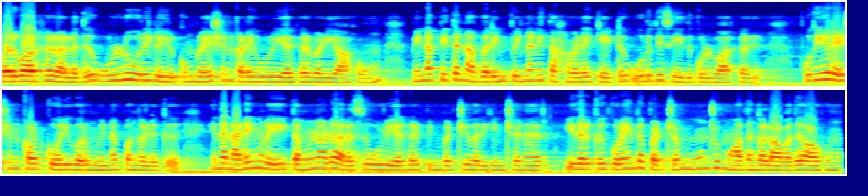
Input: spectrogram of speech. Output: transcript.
வருவார்கள் அல்லது உள்ளூரில் இருக்கும் ரேஷன் கடை ஊழியர்கள் வழியாகவும் விண்ணப்பித்த நபரின் பின்னணி தகவலை கேட்டு உறுதி செய்து கொள்வார்கள். புதிய ரேஷன் கார்டு கோரி வரும் விண்ணப்பங்களுக்கு இந்த நடைமுறையை தமிழ்நாடு அரசு ஊழியர்கள் பின்பற்றி வருகின்றனர். இதற்கு குறைந்தபட்சம் மூன்று மாதங்களாவது ஆகும்.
